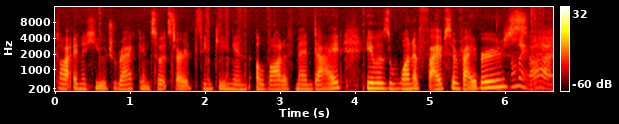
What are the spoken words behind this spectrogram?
got in a huge wreck and so it started sinking and a lot of men died he was one of five survivors Oh my god,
